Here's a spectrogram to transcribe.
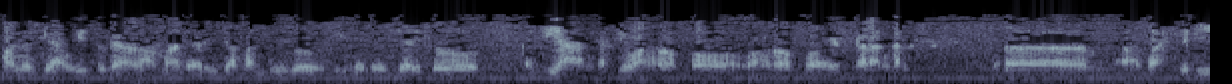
manusiawi sudah lama dari zaman dulu di Indonesia itu kasihan kasih uang rokok, uang rokok. Ya, sekarang kan em, apa jadi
